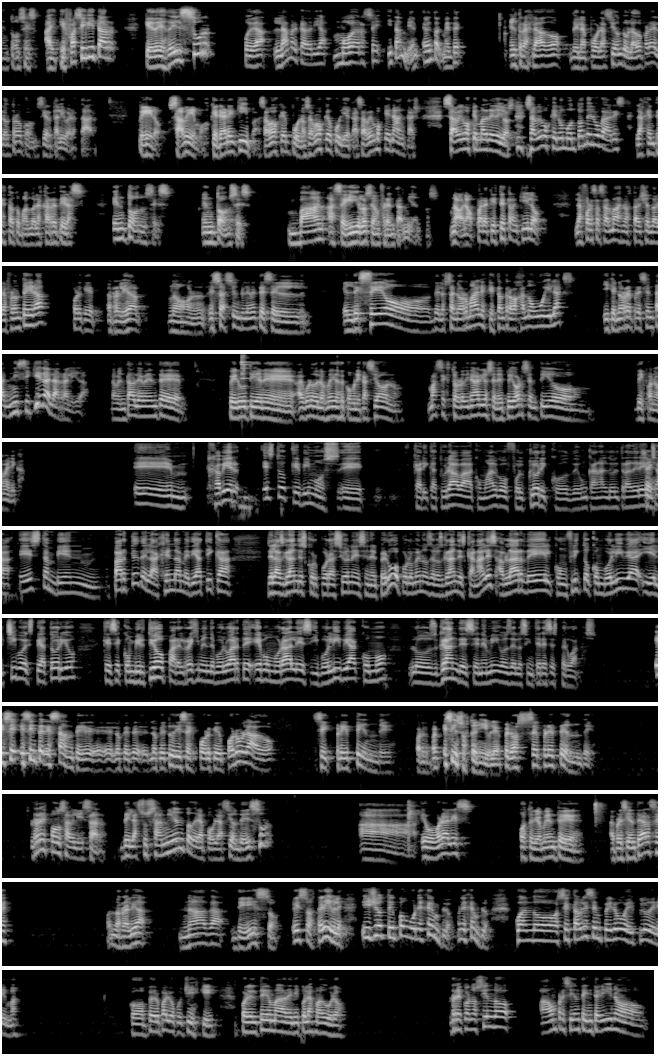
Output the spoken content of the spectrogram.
Entonces hay que facilitar que desde el sur pueda la mercadería moverse y también eventualmente el traslado de la población de un lado para el otro con cierta libertad. Pero sabemos que en Arequipa, sabemos que en Puno, sabemos que en Juliaca, sabemos que en Ancash, sabemos que en Madre de Dios, sabemos que en un montón de lugares la gente está tomando las carreteras. Entonces, entonces, van a seguir los enfrentamientos. No, no, para que estés tranquilo, las Fuerzas Armadas no están yendo a la frontera, porque en realidad no, eso simplemente es el, el deseo de los anormales que están trabajando en Willax y que no representan ni siquiera la realidad. Lamentablemente, Perú tiene algunos de los medios de comunicación más extraordinarios en el peor sentido de Hispanoamérica. Eh, Javier, esto que vimos eh, caricaturaba como algo folclórico de un canal de ultraderecha es también parte de la agenda mediática de las grandes corporaciones en el Perú, o por lo menos de los grandes canales, hablar del conflicto con Bolivia y el chivo expiatorio que se convirtió para el régimen de Boluarte, Evo Morales y Bolivia como los grandes enemigos de los intereses peruanos. Es, es interesante eh, lo que, lo que tú dices, porque por un lado se pretende, es insostenible, pero se pretende responsabilizar del asusamiento de la población del sur a Evo Morales, posteriormente al presidente Arce, cuando en realidad nada de eso es sostenible. Y yo te pongo un ejemplo, un ejemplo. Cuando se establece en Perú el Club de Lima, con Pedro Pablo Kuczynski, por el tema de Nicolás Maduro, reconociendo a un presidente interino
